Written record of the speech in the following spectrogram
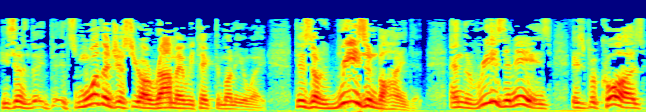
He says it's more than just you're a Ramai, we take the money away. There's a reason behind it. And the reason is, is because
